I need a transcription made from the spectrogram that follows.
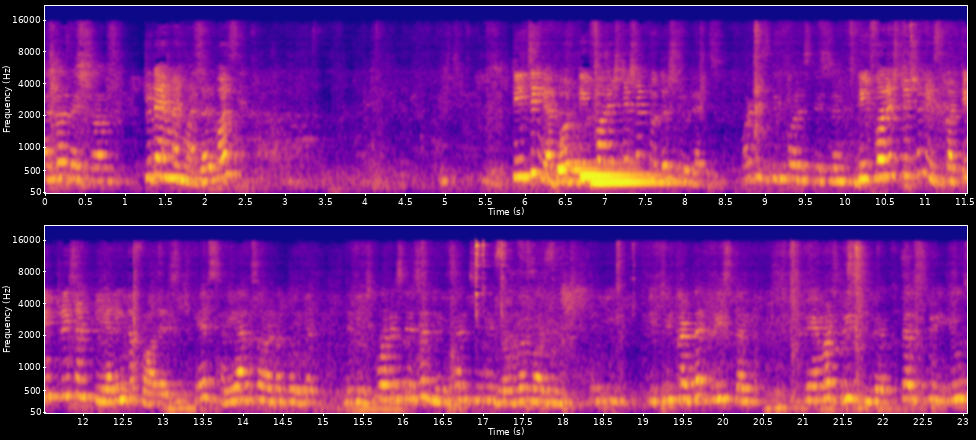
Hello, Rekha. Today my mother was teaching about deforestation to the students. What is deforestation? Deforestation is cutting trees and clearing the forest. Yes, I also heard about that. The deforestation results in a global warming. If we cut the trees, the favor trees left us to use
